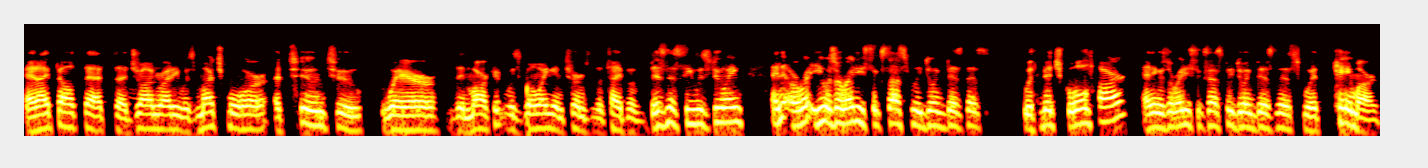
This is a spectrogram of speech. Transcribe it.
And I felt that uh, John Ruddy was much more attuned to where the market was going in terms of the type of business he was doing. And he was already successfully doing business with Mitch Goldhar, and he was already successfully doing business with Kmart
